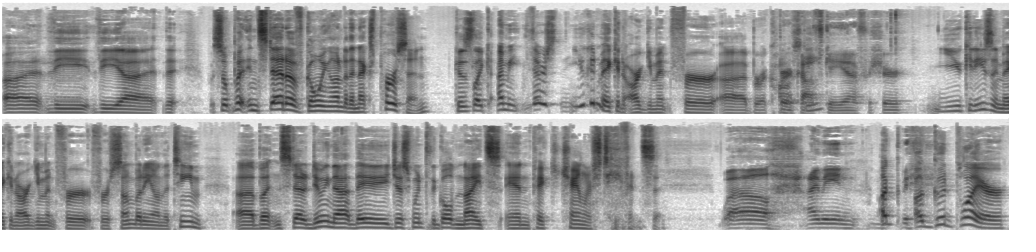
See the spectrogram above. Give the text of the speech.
uh, the the uh, the so but instead of going on to the next person because like I mean there's you could make an argument for uh, Burakovsky. Burakovsky, yeah, for sure. You could easily make an argument for for somebody on the team, uh, but instead of doing that, they just went to the Golden Knights and picked Chandler Stevenson, Well, I mean, a, a good player,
